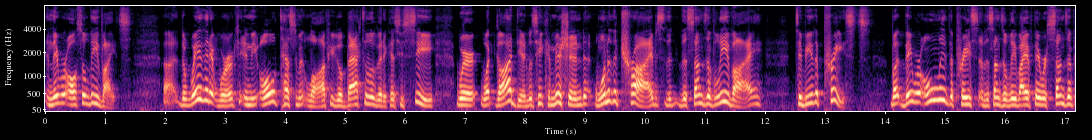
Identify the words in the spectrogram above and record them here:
and they were also Levites. Uh, the way that it worked in the Old Testament law, if you go back to Leviticus, you see where what God did was He commissioned one of the tribes, the, the sons of Levi, to be the priests. But they were only the priests of the sons of Levi if they were sons of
